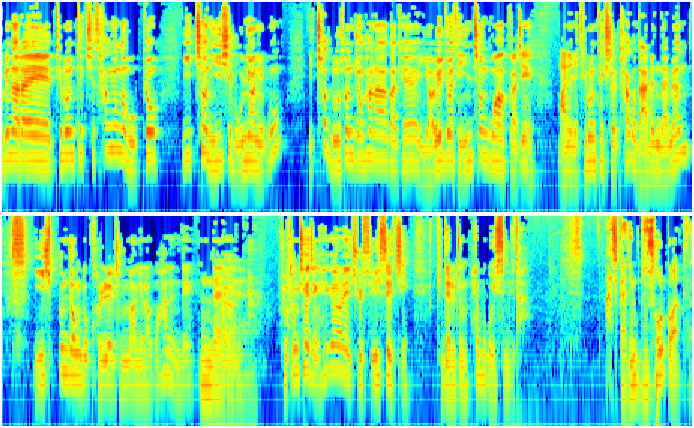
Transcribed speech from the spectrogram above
우리나라의 드론 택시 상용화 목표 2025년이고 이첫 노선 중 하나가 될 여의도에서 인천공항까지 만약에 드론 택시를 타고 나른다면 20분 정도 걸릴 전망이라고 하는데 네. 과연 교통 체증 해결해 줄 수 있을지 기대를 좀 해보고 있습니다. 아직까지는 무서울 것 같아요.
